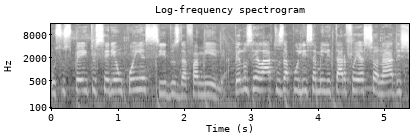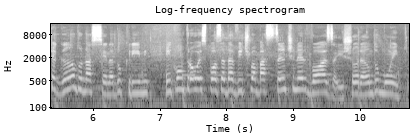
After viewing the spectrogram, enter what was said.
os suspeitos seriam conhecidos da família. Pelos relatos, a polícia militar foi acionada e, chegando na cena do crime, encontrou a esposa da vítima bastante nervosa e chorando muito.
